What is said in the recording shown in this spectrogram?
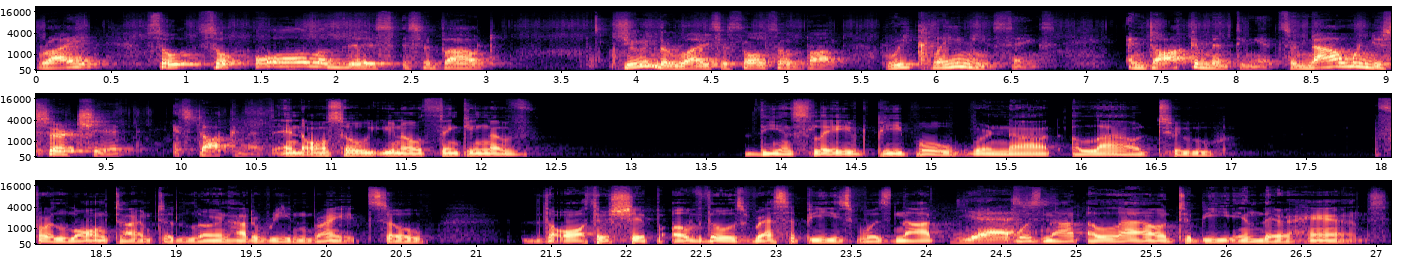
right? So, so all of this is about doing the rights. It's also about reclaiming things and documenting it. So now when you search it, it's documented. And also, you know, thinking of the enslaved people were not allowed to, for a long time, to learn how to read and write. So the authorship of those recipes was not Yes. was not allowed to be in their hands.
